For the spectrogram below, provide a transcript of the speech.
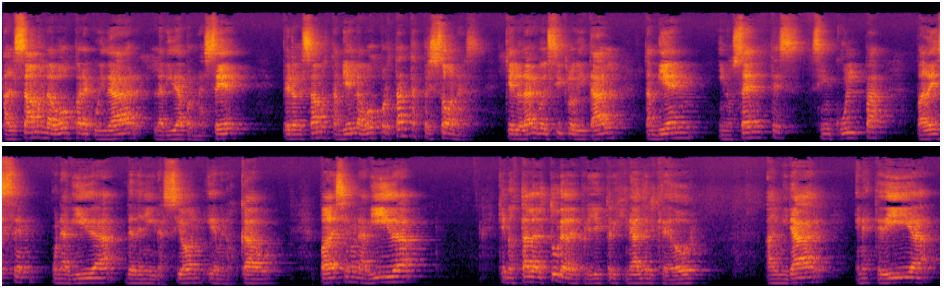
alzamos la voz para cuidar la vida por nacer, pero alzamos también la voz por tantas personas que a lo largo del ciclo vital, también inocentes, sin culpa, padecen una vida de denigración y de menoscabo. Padecen una vida que no está a la altura del proyecto original del Creador. Al mirar en este día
